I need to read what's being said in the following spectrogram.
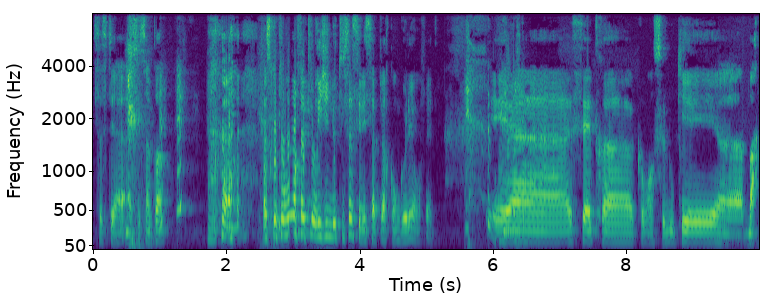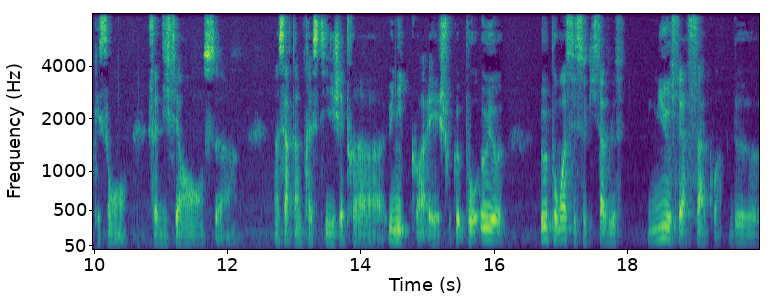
Ça, c'était assez sympa. Parce que pour moi, en fait, l'origine de tout ça, c'est les sapeurs congolais, en fait. Et c'est être, comment se looker, marquer son, sa différence un certain prestige, être euh, unique, quoi. Et je trouve que pour eux, eux, pour moi, c'est ceux qui savent le mieux faire ça, quoi, de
